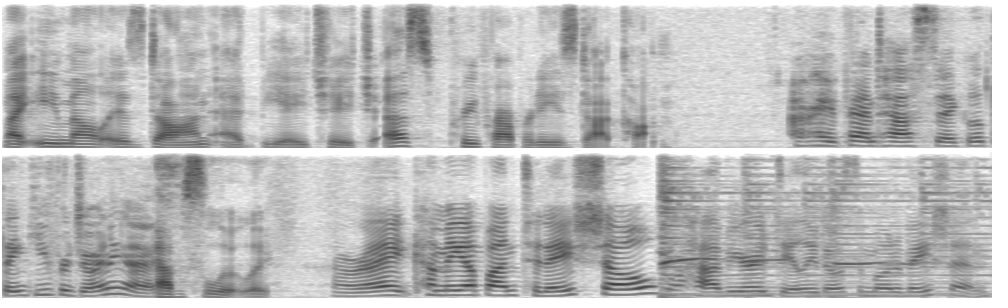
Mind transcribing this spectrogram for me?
My email is dawn at bhhspreproperties.com. All right, fantastic. Well, thank you for joining us. Absolutely. All right, coming up on today's show, we'll have your daily dose of motivation.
